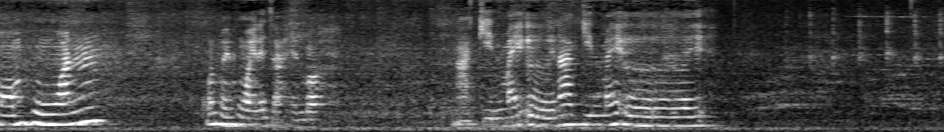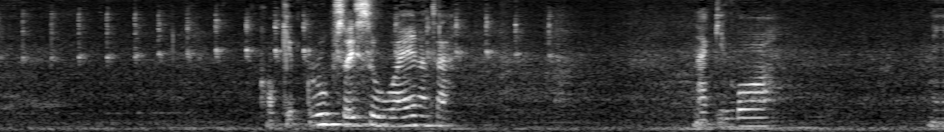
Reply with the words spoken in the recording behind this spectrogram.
หอมหวนก้นหวยหวยๆเลยจ้ะเห็นบ่น่ากินไหมเอ่ยน่ากินไหมเอ่ยขอเก็บรูปสวยๆนะจ๊ะน่ากินบ่อนี่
